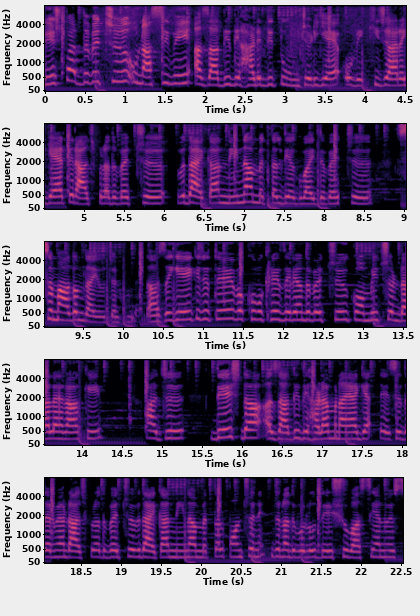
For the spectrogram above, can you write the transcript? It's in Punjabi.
ਦੇਸ਼ ਭਰ ਦੇ ਵਿੱਚ 79ਵੇਂ ਆਜ਼ਾਦੀ ਦਿਹਾੜੇ ਦੀ ਧੂਮ ਜਿਹੜੀ ਹੈ ਉਹ ਵੇਖੀ ਜਾ ਰਹੀ ਹੈ ਤੇ ਰਾਜਪੁਰਾ ਦੇ ਵਿੱਚ ਵਿਧਾਇਕਾ ਨੀਨਾ ਮਿੱਤਲ ਦੀ ਅਗਵਾਈ ਦੇ ਵਿੱਚ ਸਮਾਗਮ ਦਾ ਆਯੋਜਨ ਹੁੰਦਾ ਹੈ। ਦੱਸ ਦਈਏ ਕਿ ਜਿੱਥੇ ਵੱਖੋ ਵੱਖਰੇ ਜ਼ਿਲ੍ਹਿਆਂ ਦੇ ਵਿੱਚ ਕੌਮੀ ਝੰਡਾ ਲਹਿਰਾ ਕੇ ਅੱਜ ਦੇਸ਼ ਦਾ ਆਜ਼ਾਦੀ ਦਿਹਾੜਾ ਮਨਾਇਆ ਗਿਆ ਤੇ ਇਸੇ ਦਰਮਿਆਨ ਰਾਜਪੁਰਾ ਦੇ ਵਿੱਚ ਵਿਧਾਇਕਾ ਨੀਨਾ ਮਿੱਤਲ ਪਹੁੰਚੇ ਨੇ, ਜਿਨ੍ਹਾਂ ਦੇ ਵੱਲੋਂ ਦੇਸ਼ ਵਾਸੀਆਂ ਨੂੰ ਇਸ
